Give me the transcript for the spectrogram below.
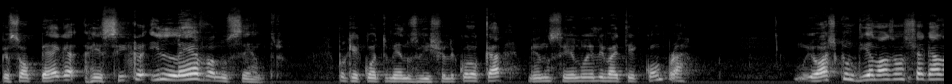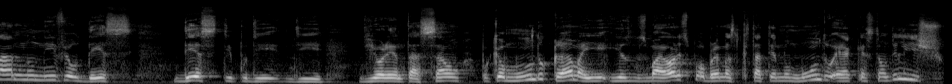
O pessoal pega, recicla e leva no centro. Porque quanto menos lixo ele colocar, menos selo ele vai ter que comprar. Eu acho que um dia nós vamos chegar lá no nível desse, desse tipo de, de, de orientação, porque o mundo clama, e, e um dos maiores problemas que está tendo no mundo é a questão de lixo.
